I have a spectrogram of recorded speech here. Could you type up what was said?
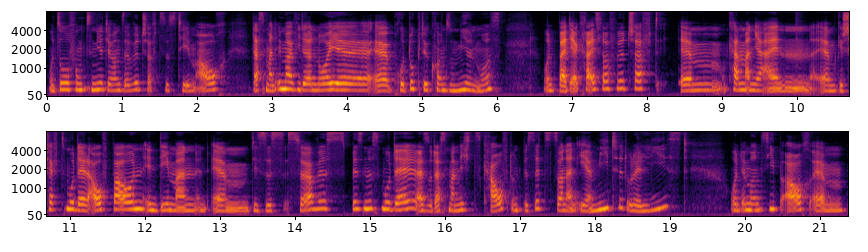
Und so funktioniert ja unser Wirtschaftssystem auch, dass man immer wieder neue äh, Produkte konsumieren muss. Und bei der Kreislaufwirtschaft ähm, kann man ja ein ähm, Geschäftsmodell aufbauen, indem man ähm, dieses Service-Business-Modell, also dass man nichts kauft und besitzt, sondern eher mietet oder liest und im Prinzip auch ähm,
